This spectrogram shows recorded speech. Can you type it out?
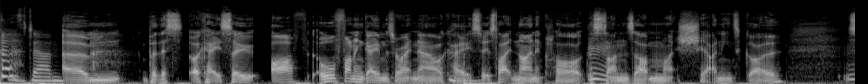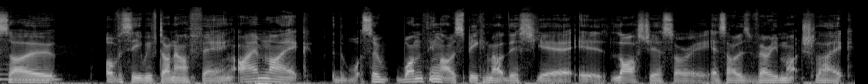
He's done. Um, but this okay. So after, all fun and games right now. Okay, mm-hmm. so it's like nine o'clock. The mm. sun's up. I'm like, shit. I need to go. So mm. Obviously we've done our thing. I'm like. So one thing that I was speaking about this year is last year. Sorry, is I was very much like,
